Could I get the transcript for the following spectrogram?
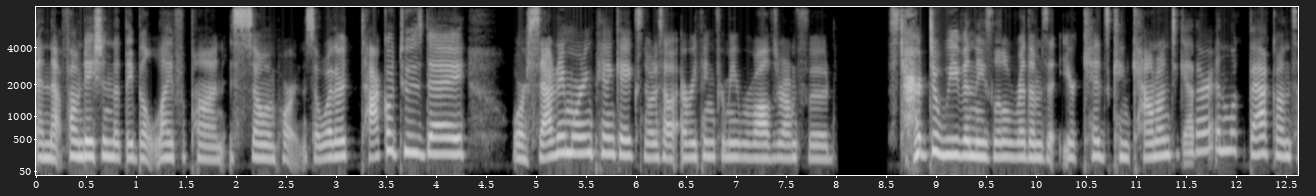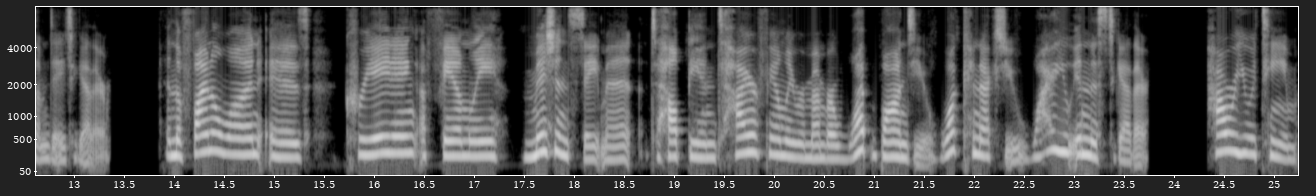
and that foundation that they built life upon is so important. So whether Taco Tuesday or Saturday morning pancakes, notice how everything for me revolves around food. Start to weave in these little rhythms that your kids can count on together and look back on someday together. And the final one is creating a family mission statement to help the entire family remember what bonds you, what connects you, why are you in this together? How are you a team?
